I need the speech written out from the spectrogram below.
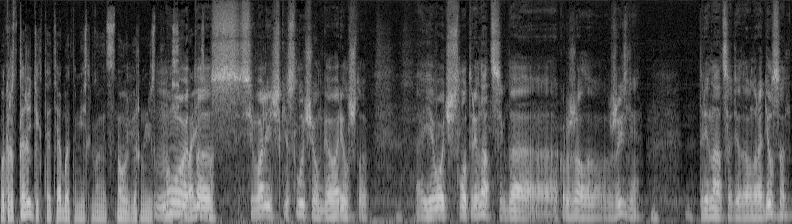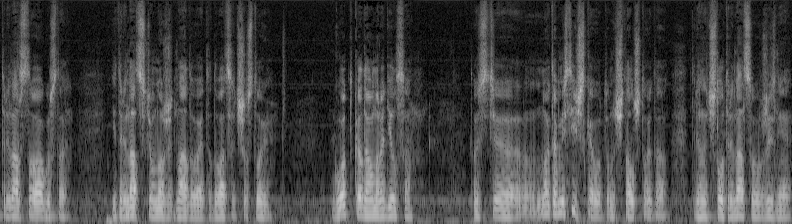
Вот расскажите, кстати, об этом, если мы снова вернулись к Ну, это символический случай. Он говорил, что его число 13 всегда окружало в жизни. 13 это он родился 13 августа. И 13 умножить на 2 это 26 год, когда он родился. То есть, э, ну, это мистическое. Вот он считал, что это 13 число 13 в жизни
